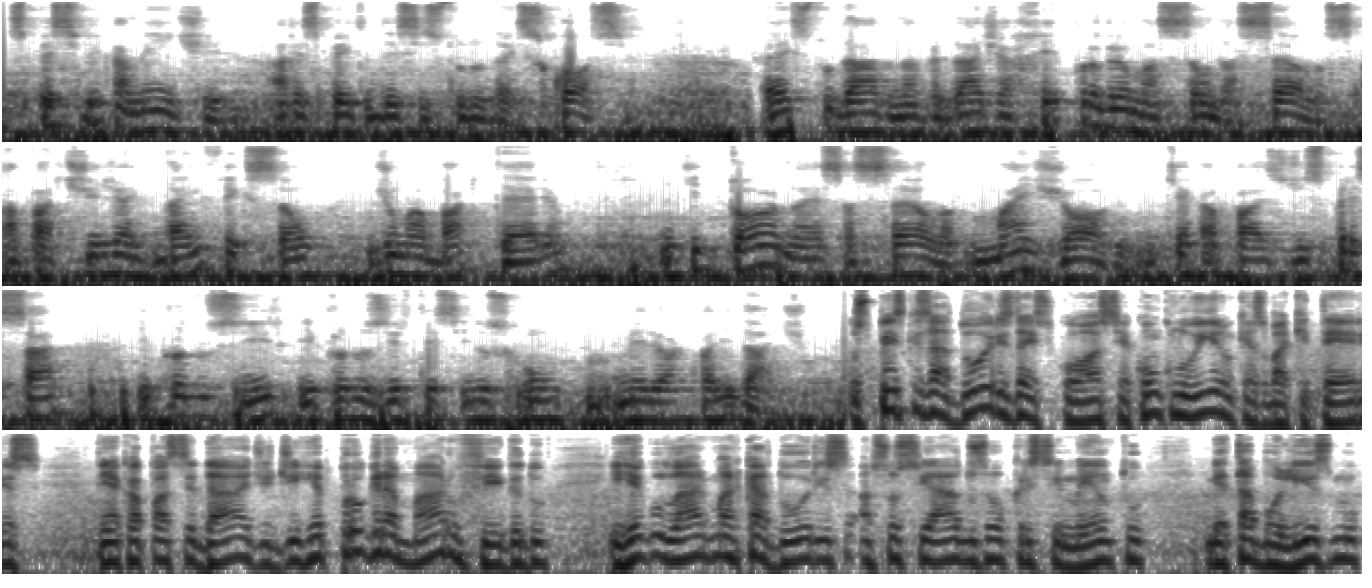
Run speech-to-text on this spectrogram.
Especificamente a respeito desse estudo da Escócia, é estudado, na verdade, a reprogramação das células a partir da infecção de uma bactéria em que torna essa célula mais jovem e que é capaz de expressar e produzir e produzir tecidos com melhor qualidade. Os pesquisadores da Escócia concluíram que as bactérias têm a capacidade de reprogramar o fígado e regular marcadores associados ao crescimento, metabolismo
